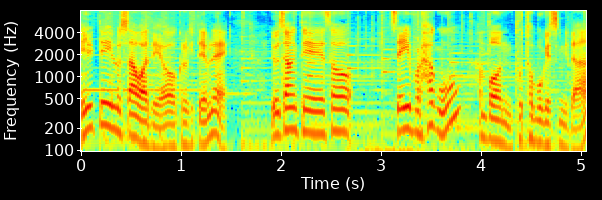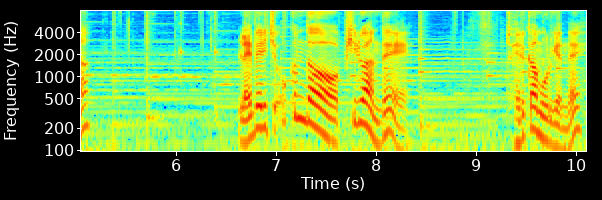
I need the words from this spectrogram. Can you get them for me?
1대1로 싸워야 돼요. 그렇기 때문에 이 상태에서 세이브를 하고 한번 붙어보겠습니다. 레벨이 조금 더 필요한데 될까 모르겠네.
